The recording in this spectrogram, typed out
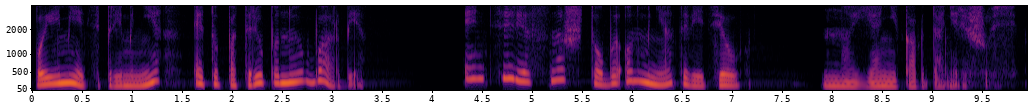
поиметь при мне эту потрепанную Барби? Интересно, что бы он мне ответил. Но я никогда не решусь.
